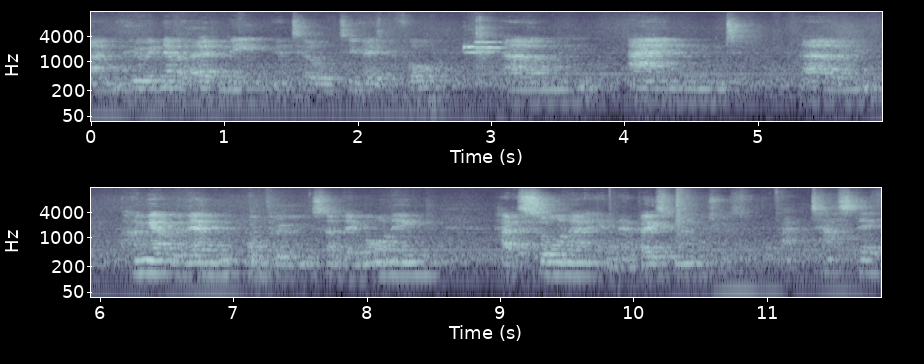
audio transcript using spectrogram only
um, who had never heard of me until two days before. Um, and um, hung out with them all through Sunday morning, had a sauna in their basement, which was fantastic.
